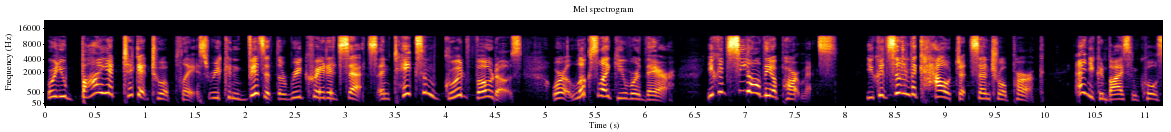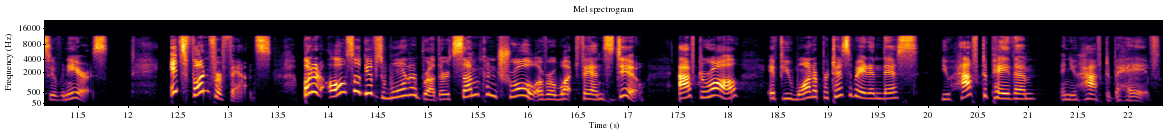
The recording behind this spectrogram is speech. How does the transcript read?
where you buy a ticket to a place where you can visit the recreated sets and take some good photos where it looks like you were there. You can see all the apartments. You can sit on the couch at Central Perk, and you can buy some cool souvenirs. It's fun for fans, but it also gives Warner Brothers some control over what fans do. After all, if you want to participate in this, you have to pay them and you have to behave.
